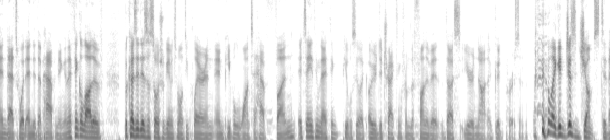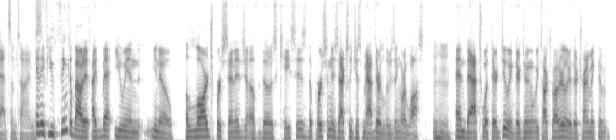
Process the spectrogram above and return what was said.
and that's what ended up happening. And I think a lot of because it is a social game, it's multiplayer, and and people want to have fun. It's anything that I think people see like, oh, you're detracting from the fun of it, thus you're not a good person. like it just jumps to that sometimes. And if you think about it, I'd bet you in, you know, a large percentage of those cases, the person is actually just mad they're losing or lost. Mm-hmm. And that's what they're doing. They're doing what we talked about earlier. They're trying to make them,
